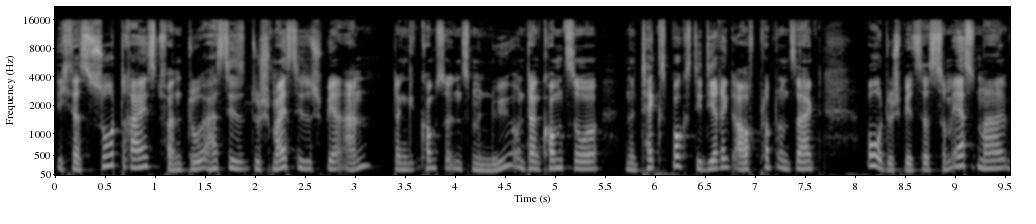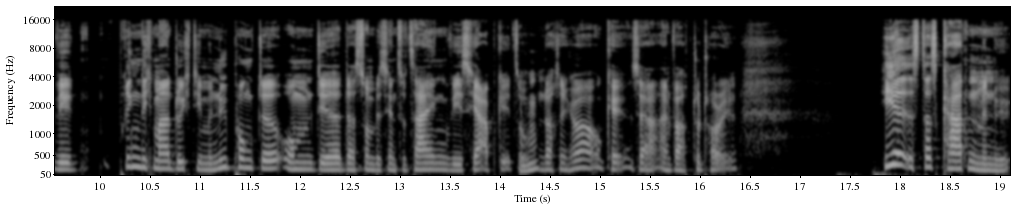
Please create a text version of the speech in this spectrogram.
ich das so dreist fand. Du, hast diese, du schmeißt dieses Spiel an, dann kommst du ins Menü und dann kommt so eine Textbox, die direkt aufploppt und sagt, oh, du spielst das zum ersten Mal, wir bringen dich mal durch die Menüpunkte, um dir das so ein bisschen zu zeigen, wie es hier abgeht. So, mhm. Und dachte ich, ja, okay, ist ja einfach Tutorial. Hier ist das Kartenmenü.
